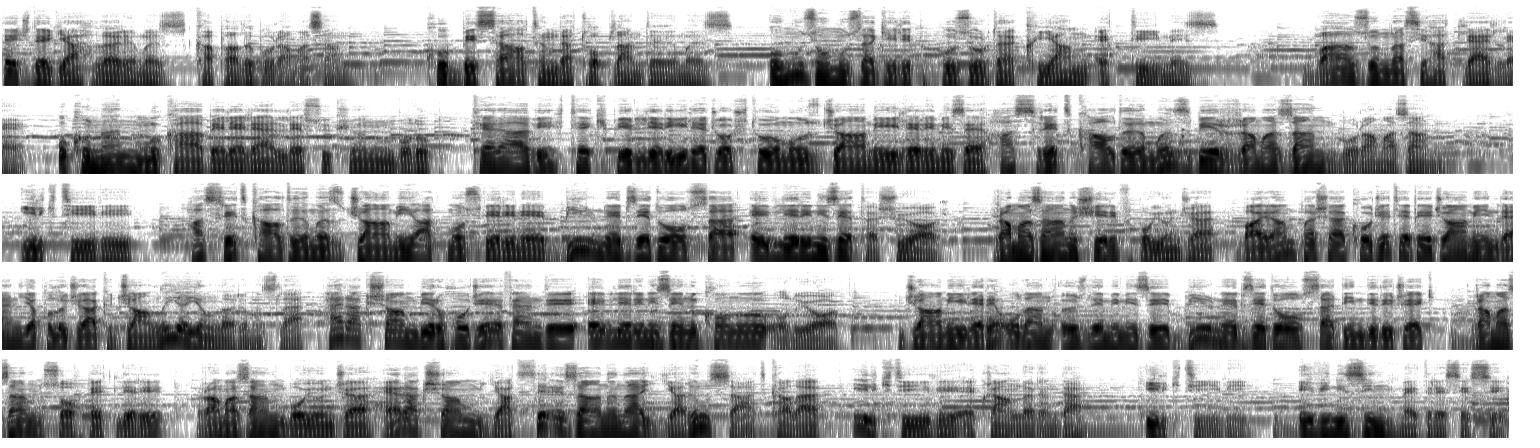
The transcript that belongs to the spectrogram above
Secdegahlarımız kapalı bu Ramazan. Kubbesi altında toplandığımız, omuz omuza gelip huzurda kıyam ettiğimiz, vaaz-ı nasihatlerle, okunan mukabelelerle sükun bulup, teravih tekbirleriyle coştuğumuz camilerimize hasret kaldığımız bir Ramazan bu Ramazan. İlk TV, hasret kaldığımız cami atmosferini bir nebze de olsa evlerinize taşıyor. Ramazan-ı Şerif boyunca Bayrampaşa Kocatepe Camii'nden yapılacak canlı yayınlarımızla her akşam bir hoca efendi evlerinizin konuğu oluyor. Camilere olan özlemimizi bir nebze de olsa dindirecek Ramazan sohbetleri, Ramazan boyunca her akşam yatsı ezanına yarım saat kala İlk TV ekranlarında. İlk TV, evinizin medresesi.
